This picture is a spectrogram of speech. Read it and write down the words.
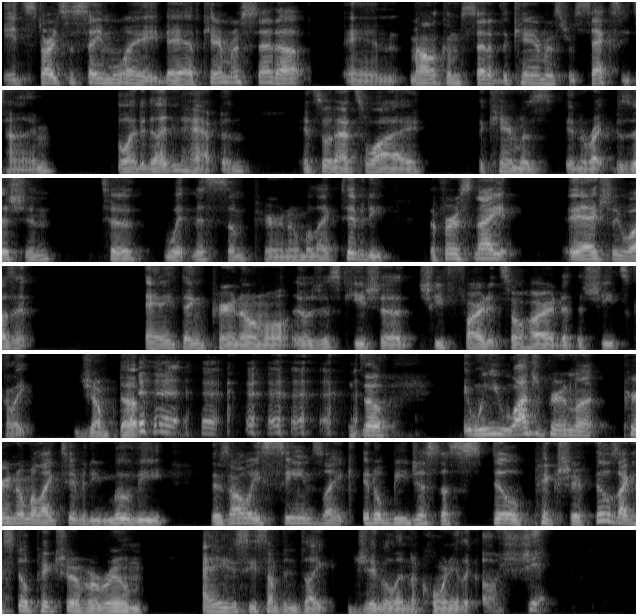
it starts the same way. They have cameras set up, and Malcolm set up the cameras for sexy time, but it doesn't happen. And so that's why the camera's in the right position to witness some paranormal activity. The first night, it actually wasn't anything paranormal. It was just Keisha. She farted so hard that the sheets kind of like jumped up. So when you watch a paranormal, paranormal activity movie, there's always scenes like it'll be just a still picture. It feels like a still picture of a room, and you just see something like jiggle in the corner. You're like, oh shit.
